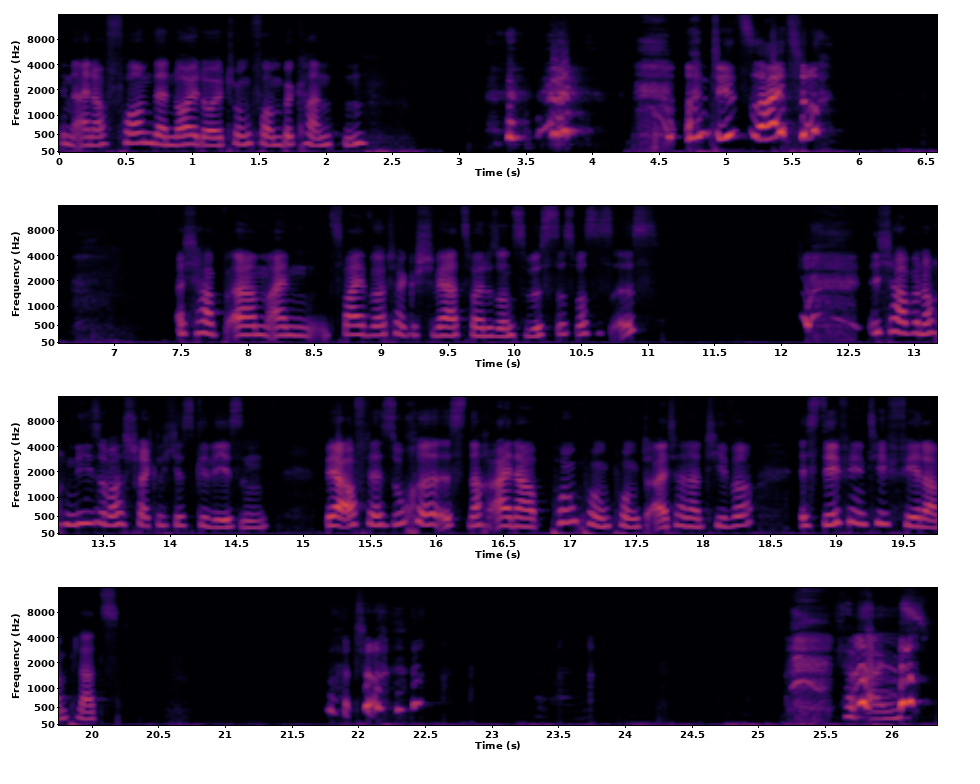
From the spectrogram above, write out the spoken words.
in einer Form der Neudeutung vom Bekannten. und die zweite. Ich habe ähm, zwei Wörter geschwärzt, weil du sonst wüsstest, was es ist. Ich habe noch nie so was Schreckliches gelesen. Wer auf der Suche ist nach einer Punkt Punkt Punkt Alternative, ist definitiv fehl am Platz. Warte. Ich habe Angst.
